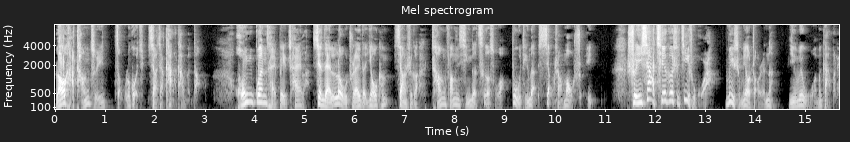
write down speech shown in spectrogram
老卡躺嘴走了过去，向下看了看，问道：“红棺材被拆了，现在露出来的腰坑像是个长方形的厕所，不停的向上冒水。水下切割是技术活啊，为什么要找人呢？因为我们干不了。”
